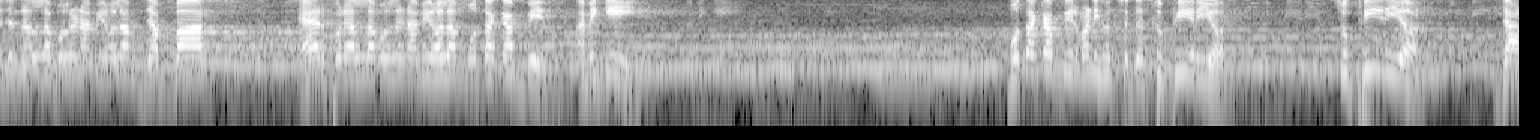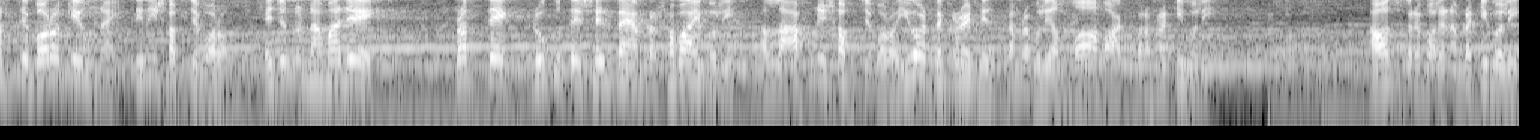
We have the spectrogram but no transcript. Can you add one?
এজন্য আল্লাহ বললেন, আমি হলাম জব্বার। এরপরে আল্লাহ বললেন, আমি হলাম মোতাকাব্বির। আমি কি? মোতাকাব্বির মানে হচ্ছে দ্য সুপিরিয়র সুপিরিয়র যার চেয়ে বড় কেউ নাই, তিনি সবচেয়ে বড়। এই জন্য নামাজে প্রত্যেক রুকুতে সেজদায় আমরা সবাই বলি, আল্লাহ, আপনি সবচেয়ে বড়। ইউ আর দ্য গ্রেটেস্ট আমরা বলি, আল্লাহ আকবর। আমরা কি বলি? আওয়াজ করে বলেন, আমরা কি বলি?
